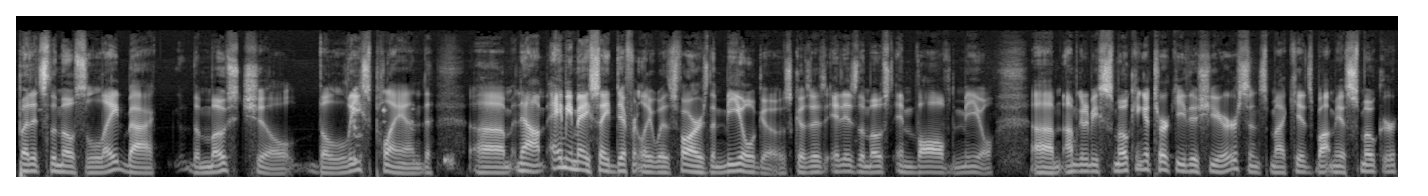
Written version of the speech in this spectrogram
But it's the most laid back, the most chill, the least planned. Um, now, Amy may say differently with as far as the meal goes because it is the most involved meal. Um, I'm going to be smoking a turkey this year since my kids bought me a smoker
